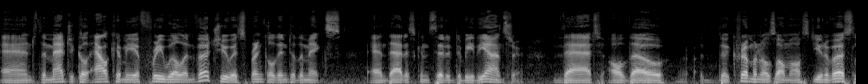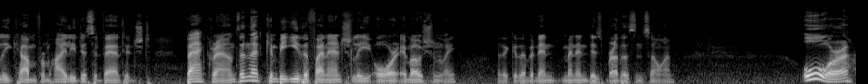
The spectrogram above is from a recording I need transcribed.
And the magical alchemy of free will and virtue is sprinkled into the mix, and that is considered to be the answer. That although the criminals almost universally come from highly disadvantaged backgrounds, and that can be either financially or emotionally, I think of the Menendez brothers and so on, or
